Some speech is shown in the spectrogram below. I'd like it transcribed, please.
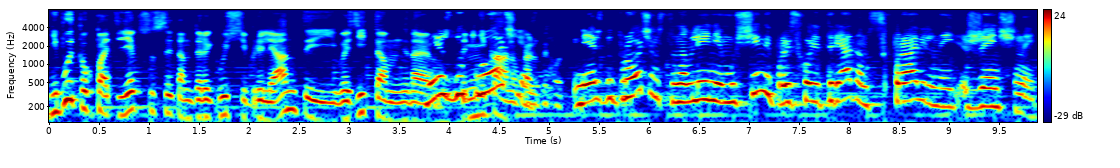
не будет покупать лексусы, там, дорогущие бриллианты и возить там, не знаю, Между Доминикану прочим, каждый год. Между прочим, становление мужчины происходит рядом с правильной женщиной.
